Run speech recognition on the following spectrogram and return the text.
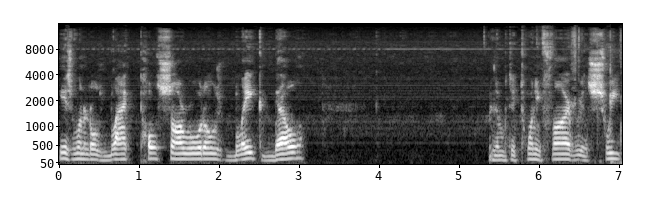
Here's one of those black Pulsar autos. Blake Bell. Number to 25, real sweet.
